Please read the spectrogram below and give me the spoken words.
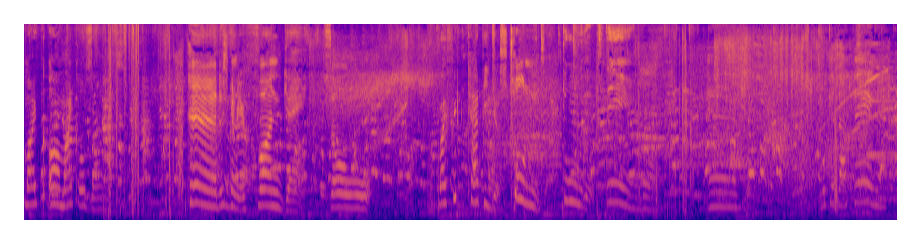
Mike, oh, Michael's on. Hey, this is gonna be a fun game. So, my freaking Cappy just told me to do this thing, bro. And look at that thing.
